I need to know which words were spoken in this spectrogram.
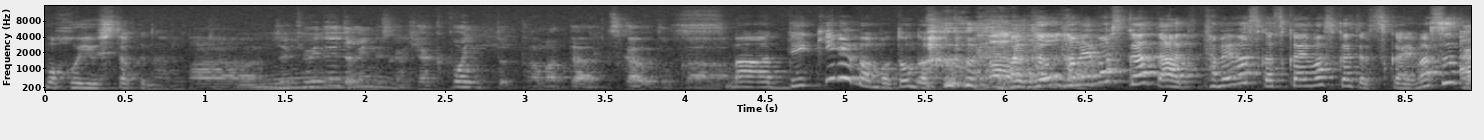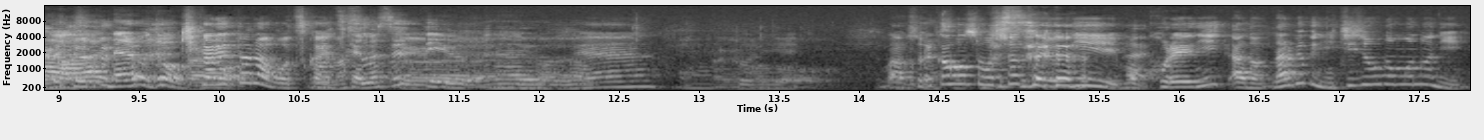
もう保有したくなる。じゃあ決めといた方がいいんですか？ね100ポイントたまったら使うとか、まあできればもうどんどん貯めますか？あ貯めますか？使いますか？って言ったら使いますってあーなるほど。聞かれたらもう使いますもう使いますっていうなるほどねな本る当にほどまあそれから本当おっしゃったようにはい。もうこれにあのなるべく日常のものに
